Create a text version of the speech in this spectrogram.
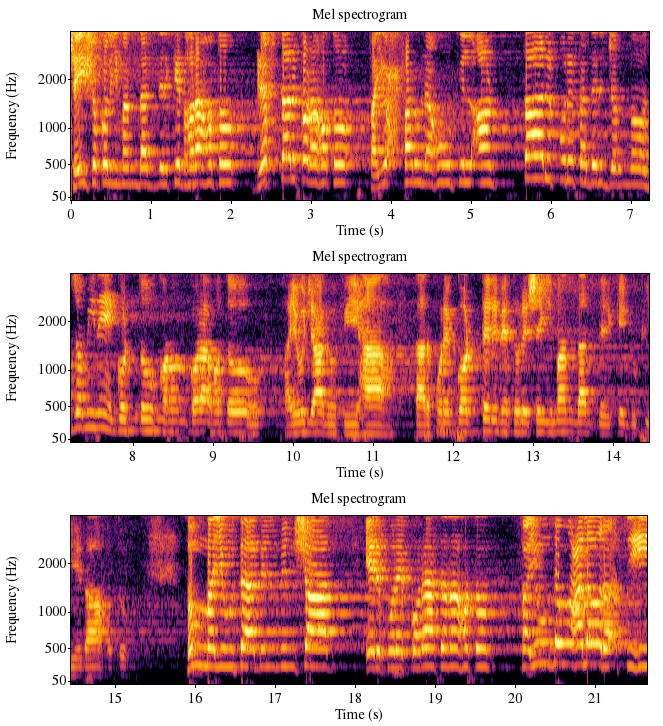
সেই সকল ইমানদারদেরকে ধরা হতো, গ্রেফতার করা হতো। ফায়ুহফারু লাহু ফিল আরদ তারপরে তাদের জন্য জমিনে গর্ত খনন করা হতো। ফায়ুজারু ফিহা তারপরে গর্তের ভেতরে সেই ইমানদারদেরকে ঢুকিয়ে দেওয়া হতো। সুম্মা ইউতা বিল মিনশাদ এরপরে করাত আনা হতো। ফায়ুদাউ আলা রাসিহি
